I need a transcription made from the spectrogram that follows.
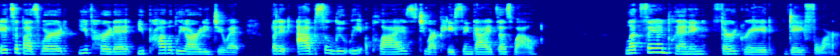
It's a buzzword, you've heard it, you probably already do it, but it absolutely applies to our pacing guides as well. Let's say I'm planning third grade, day four.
